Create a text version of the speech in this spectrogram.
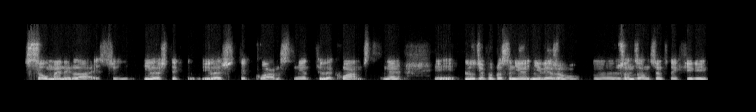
so many lies, czyli ileż tych, ileż tych kłamstw, nie? Tyle kłamstw, nie? I ludzie po prostu nie, nie wierzą e, rządzącym w tej chwili.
